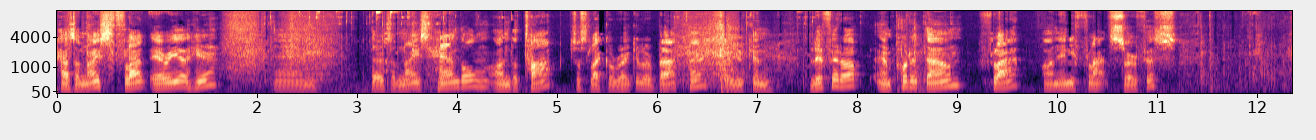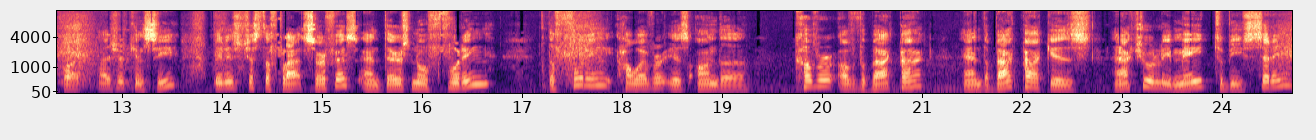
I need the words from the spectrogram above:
has a nice flat area here. And there's a nice handle on the top just like a regular backpack. So you can lift it up and put it down flat on any flat surface. But as you can see it is just a flat surface and there's no footing. The footing however is on the cover of the backpack. And the backpack is actually made to be sitting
